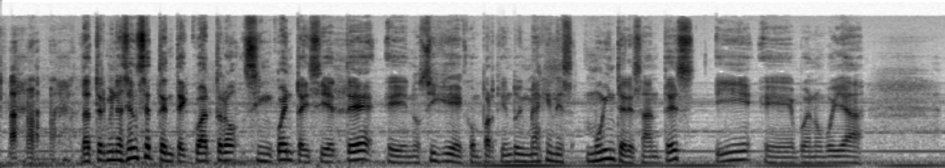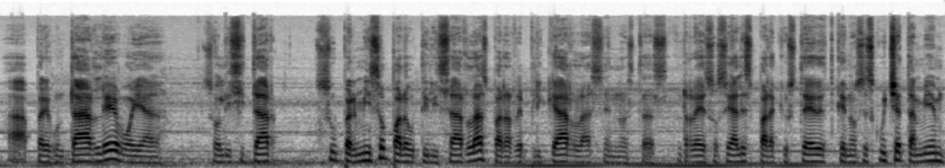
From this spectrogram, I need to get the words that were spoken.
La terminación 7457 eh, nos sigue compartiendo imágenes muy interesantes y eh, bueno, voy a, a preguntarle, voy a solicitar su permiso para utilizarlas, para replicarlas en nuestras redes sociales, para que usted que nos escucha también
